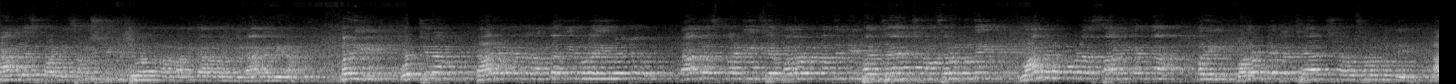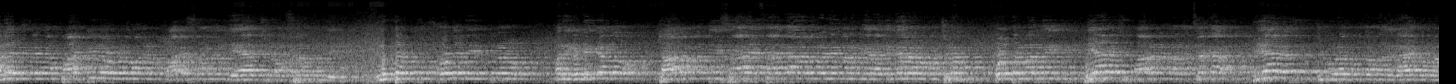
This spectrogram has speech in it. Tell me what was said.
కాంగ్రెస్ పార్టీ సమిష్టి కృషి వల్ల మనం అధికారంలోకి రాగలిగినాం. మరి వచ్చిన కార్యకర్తలందరికీ కూడా ఈరోజు కాంగ్రెస్ పార్టీ ఇచ్చే పదవులందరికీ పనిచేయాల్సిన అవసరం ఉంది. వాళ్ళను కూడా స్థానికంగా మరి బలోపేతం చేయాల్సిన అవసరం ఉంది. అదేవిధంగా పార్టీలో కూడా వాళ్ళని భాగస్వామ్యం చేయాల్సిన అవసరం ఉంది. ముందు సోదరి మరి ఎన్నికల్లో చాలా మంది సహాయ సహకారాలనే మనం అధికారంలోకి వచ్చినాం. కొంతమంది టీఆర్ఎస్ పాలన నచ్చక టీఆర్ఎస్ నుంచి కూడా కొంతమంది నాయకులు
